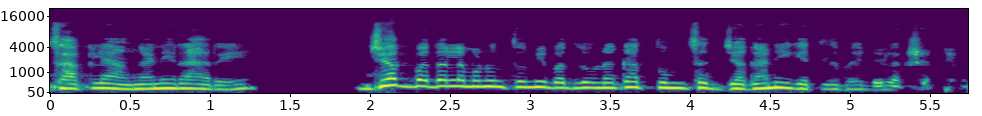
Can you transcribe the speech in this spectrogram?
झाकल्या अंगाने राहा रे. जग बदललं म्हणून तुम्ही बदलू नका. तुमचं जगाने घेतलं पाहिजे लक्षात ठेवा.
